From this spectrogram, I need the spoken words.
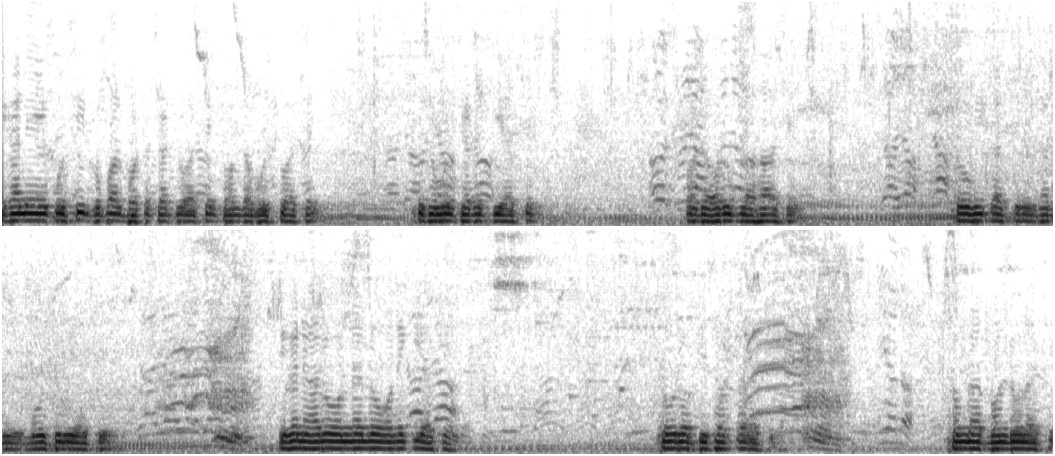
এখানে উপস্থিত গোপাল ভট্টাচার্য আছেন তন্দা বসু আছেন কুসুমন চ্যাটার্জি আছেন অরূপ লাহা আছে সৌভিক আছে এখানে, মৌসুমী আছে। এখানে আরও অন্যান্য অনেকেই আছে সৌরভ দি সরকার আছে। সোমনাথ মণ্ডল আছে।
